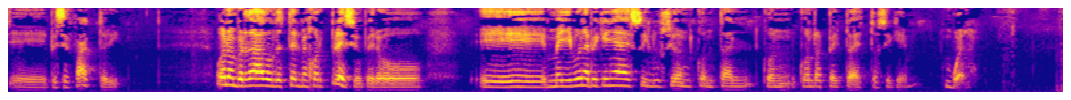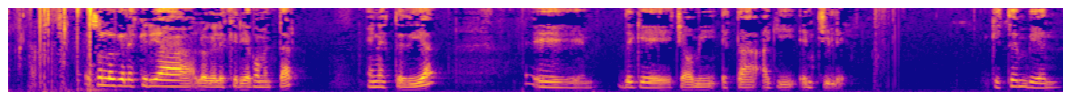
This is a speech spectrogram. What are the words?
eh, PC Factory. Bueno, en verdad, donde esté el mejor precio, pero eh, me llevé una pequeña desilusión con, tal, con, con respecto a esto. Así que, bueno, eso es lo que les quería, lo que les quería comentar en este día eh, de que Xiaomi está aquí en Chile. Que estén bien.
